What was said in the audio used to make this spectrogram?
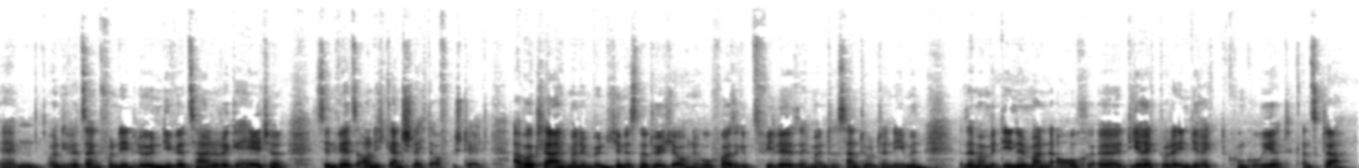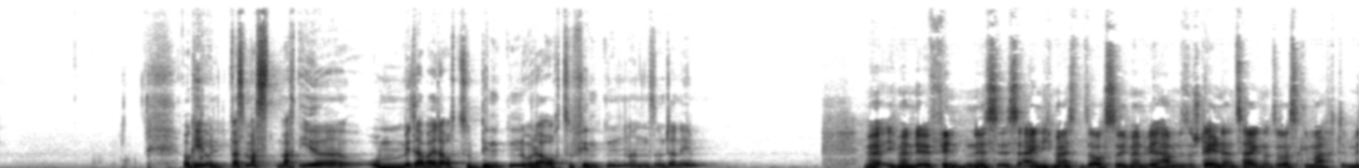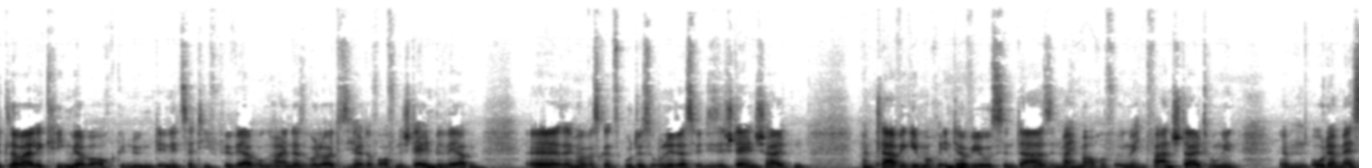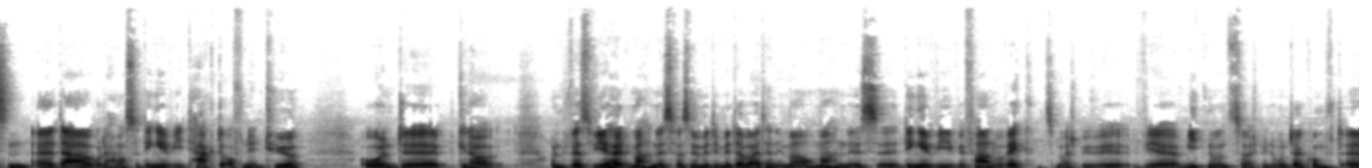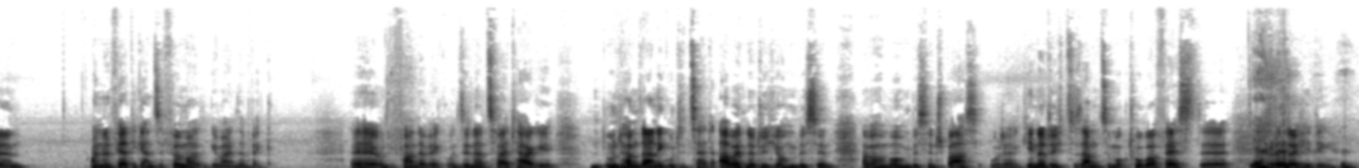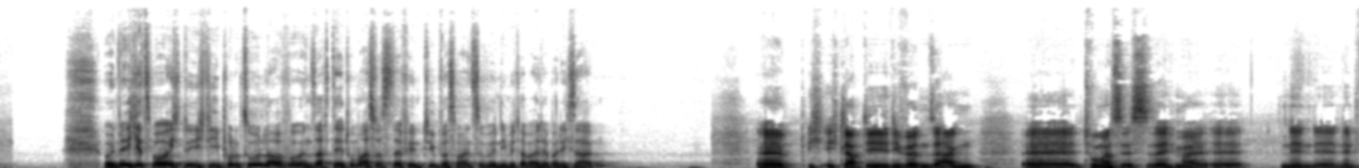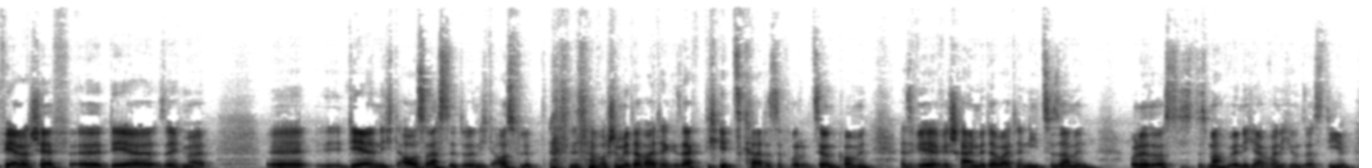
Ähm, und ich würde sagen, von den Löhnen, die wir zahlen oder Gehälter, sind wir jetzt auch nicht ganz schlecht aufgestellt. Aber klar, ich meine, München ist natürlich auch eine Hochphase, gibt es viele, sag ich mal, interessante Unternehmen, sag ich mal, mit denen man auch äh, direkt oder indirekt konkurriert, ganz klar. Okay, und was macht, macht ihr, um Mitarbeiter auch zu binden oder auch zu finden ans Unternehmen? Ich meine, finden ist, ist eigentlich meistens auch so. Ich meine, wir haben so Stellenanzeigen und sowas gemacht. Mittlerweile kriegen wir aber auch genügend Initiativbewerbungen rein, also wo Leute sich halt auf offene Stellen bewerben. Äh, sag ich mal, was ganz Gutes, ohne dass wir diese Stellen schalten. Ich meine, klar, wir geben auch Interviews, sind da, sind manchmal auch auf irgendwelchen Veranstaltungen ähm, oder Messen äh, da oder haben auch so Dinge wie Tag der offenen Tür und äh, genau, und was wir halt machen, ist, was wir mit den Mitarbeitern immer auch machen, ist äh, Dinge wie, wir fahren wo weg. Zum Beispiel, wir, wir mieten uns zum Beispiel eine Unterkunft äh, und dann fährt die ganze Firma gemeinsam weg. Äh, und wir fahren da weg und sind dann zwei Tage und haben da eine gute Zeit. Arbeiten natürlich auch ein bisschen, aber haben auch ein bisschen Spaß. Oder gehen natürlich zusammen zum Oktoberfest äh, ja. oder solche Dinge. Und wenn ich jetzt bei euch durch die Produktion laufe und sage, der Thomas, was ist da für ein Typ, was meinst du, würden die Mitarbeiter bei dich sagen? Äh, ich ich glaube, die, die würden sagen, äh, Thomas ist, sag ich mal, äh, ein, äh, ein fairer Chef, äh, der, sag ich mal, der nicht ausrastet oder nicht ausflippt. Das haben auch schon Mitarbeiter gesagt, die jetzt gerade aus der Produktion kommen. Also wir, wir schreiben Mitarbeiter nie zusammen oder sowas. Das, das machen wir nicht, einfach nicht unser Stil.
